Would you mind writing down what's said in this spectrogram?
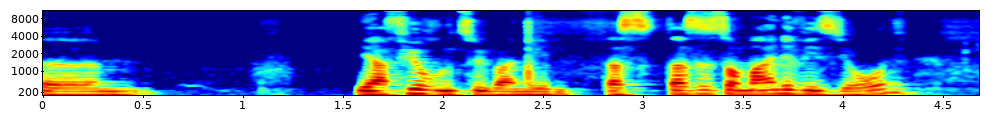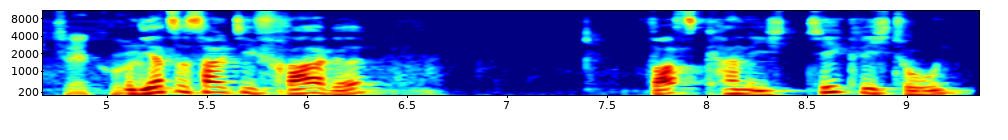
ähm, ja, Führung zu übernehmen. Das, das ist so meine Vision. Sehr cool. Und jetzt ist halt die Frage, was kann ich täglich tun,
